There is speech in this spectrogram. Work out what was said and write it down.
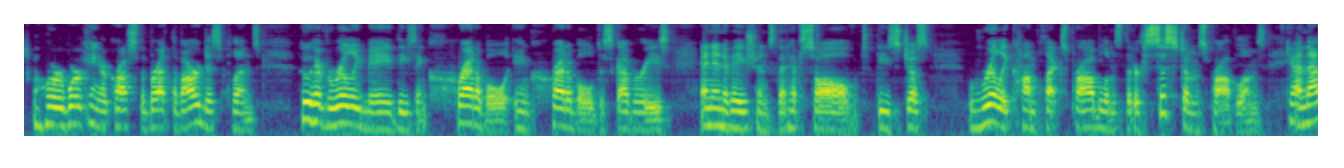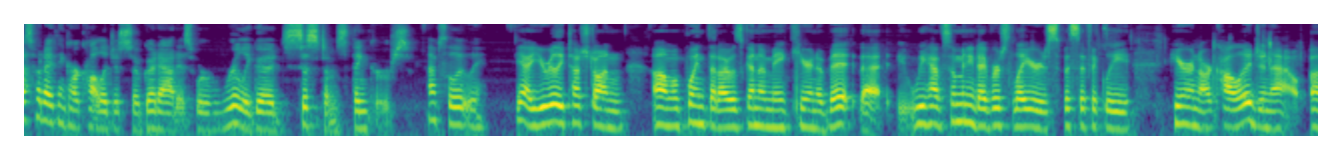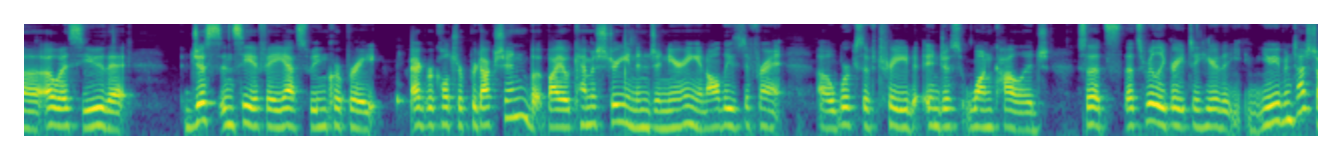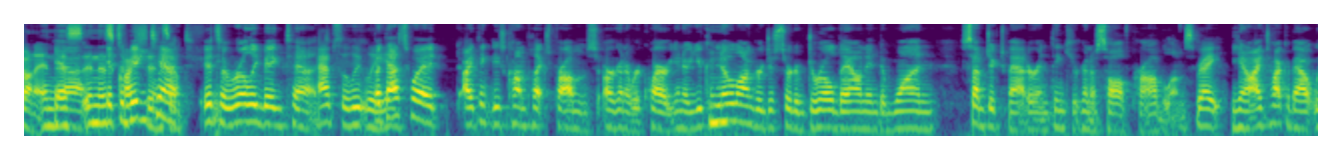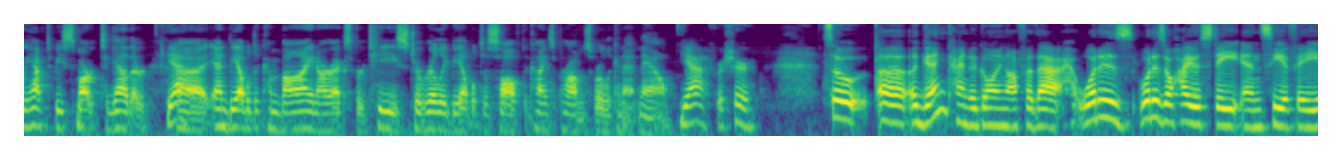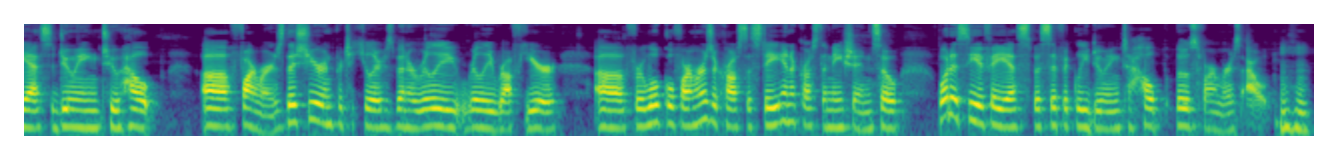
who are working across the breadth of our disciplines who have really made these incredible, incredible discoveries and innovations that have solved these just really complex problems that are systems problems. Yeah. And that's what I think our college is so good at is we're really good systems thinkers. Absolutely. Yeah, you really touched on um, a point that I was going to make here in a bit that we have so many diverse layers specifically here in our college and at uh, OSU that just in CFAES, we incorporate agriculture production, but biochemistry and engineering and all these different uh, works of trade in just one college. So that's that's really great to hear that you even touched on it in yeah, this in this it's question. It's a big tent. So, it's a really big tent. Absolutely. But yeah. that's what I think these complex problems are going to require. You know, you can mm-hmm. no longer just sort of drill down into one subject matter and think you're going to solve problems. Right. You know, I talk about we have to be smart together yeah. Uh, and be able to combine our expertise to really be able to solve the kinds of problems we're looking at now. Yeah, for sure. So uh, again, kind of going off of that, what is what is Ohio State and CFAES doing to help uh, farmers? This year in particular has been a really really rough year uh, for local farmers across the state and across the nation. So what is CFAES specifically doing to help those farmers out? Mm-hmm.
